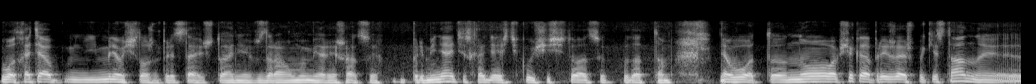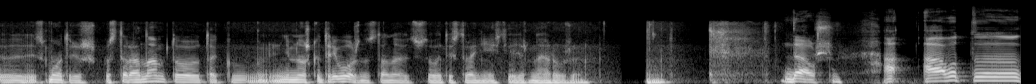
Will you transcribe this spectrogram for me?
Вот, хотя мне очень сложно представить, что они в здравом уме решатся их применять, исходя из текущей ситуации куда-то там. Вот. Но вообще, когда приезжаешь в Пакистан и э, смотришь по сторонам, то так немножко тревожно становится, что в этой стране есть ядерное оружие. Да уж. А, а вот э,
